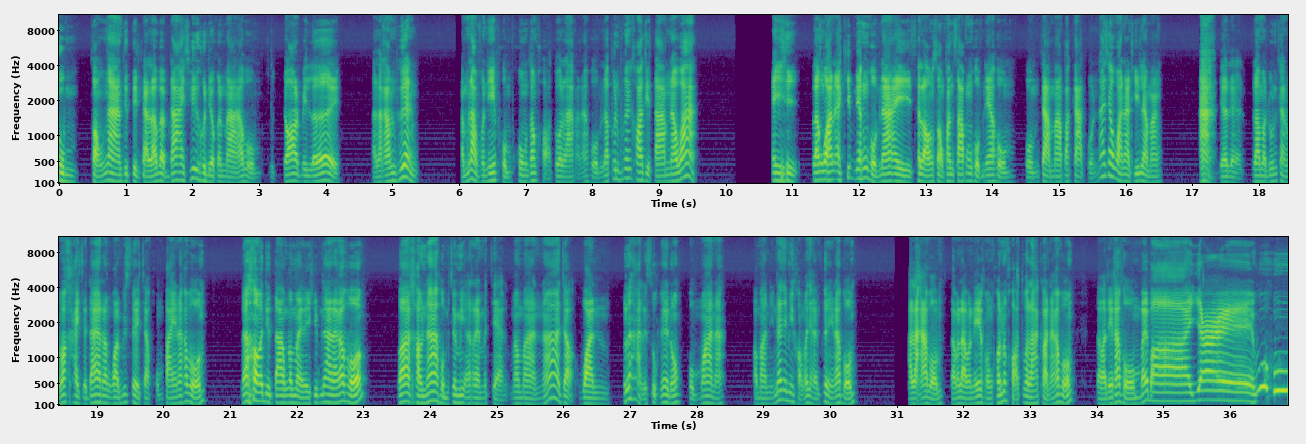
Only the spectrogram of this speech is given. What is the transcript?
กลุ่มสองงานติดๆกันแล้วแบบได้ชื่อคนเดียวกันมาครับผม สุดยอดไปเลยเอาละครับเพื่อนๆำหรับวันนี้ผมคงต้องขอตัวลาก่อนนะครับผม แล้วเพื่อนๆคอยติดตามนะว่า ไอรางวัลไอคลิปเนี้ยของผมนะไอฉลอง2,000ซับของผมเนี่ยผมผมจะมาประกาศผลน่าจะวันอาทิตย์แหละมั้งอะเดี๋ยวเดี๋ยวเรามาลุ้นกันว่าใครจะได้รางวัลพิเศษจากผมไปนะครับผม แล้วเราติดตามกันใหม่ในคลิปหน้านะครับผม ว่าคราวหน้าผมจะมีอะไรมาแจกประมาณน่าจะวันพฤหัสหรือศุกร์เนี่ยเนาะผมว่านะ ประมาณนี้น่าจะมีของมาแจกเพื่อนๆอีกนะผมเอาละครับผมสำหรับวันนี้ผมคงต้องขอตัวลาก่อนนะครับผม วัสดีครับผม บ๊ายบาย เย้ วู้ฮู้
